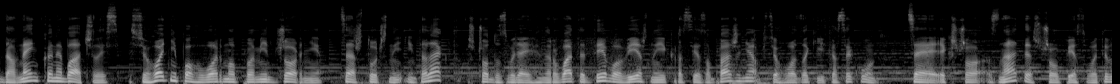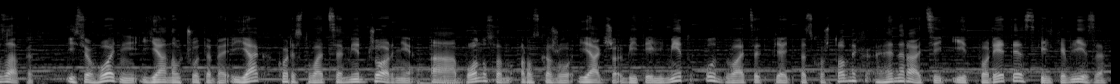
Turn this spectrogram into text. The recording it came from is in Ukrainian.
Давненько не бачились. Сьогодні поговоримо про Midjourney. Це штучний інтелект, що дозволяє генерувати дивовижної краси зображення всього за кілька секунд. Це якщо знаєте, що вписувати в запит. І сьогодні я навчу тебе, як користуватися Midjourney, а бонусом розкажу, як же обійти ліміт у 25 безкоштовних генерацій і творити скільки влізе.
